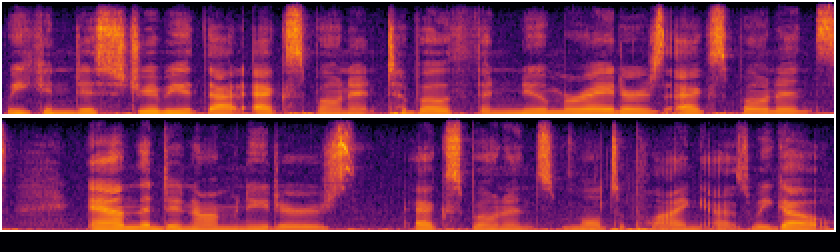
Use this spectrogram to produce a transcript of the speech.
we can distribute that exponent to both the numerator's exponents and the denominator's exponents multiplying as we go.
